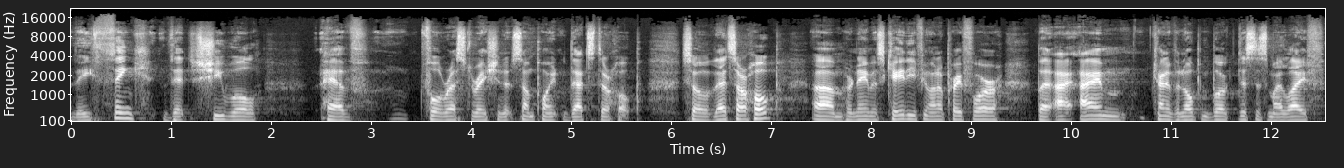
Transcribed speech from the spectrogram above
they think that she will have full restoration at some point. That's their hope. So that's our hope. Um, her name is Katie, if you want to pray for her. But I, I'm kind of an open book. This is my life.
